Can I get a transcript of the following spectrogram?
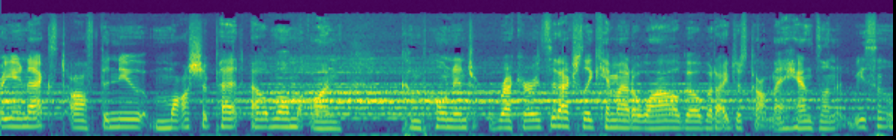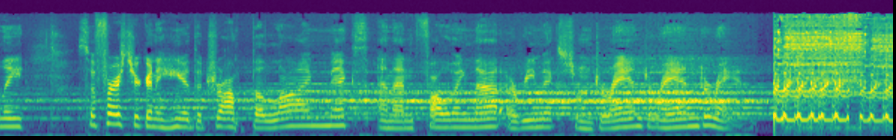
For you next off the new Mochipet album on Component Records. It actually came out a while ago, but I just got my hands on it recently. So, first, you're going to hear the Drop the Lime mix, and then following that, a remix from Duran Duran Duran.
